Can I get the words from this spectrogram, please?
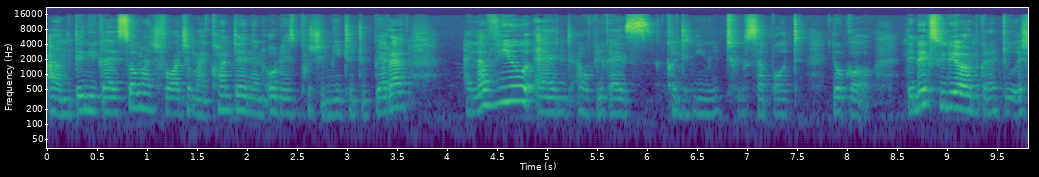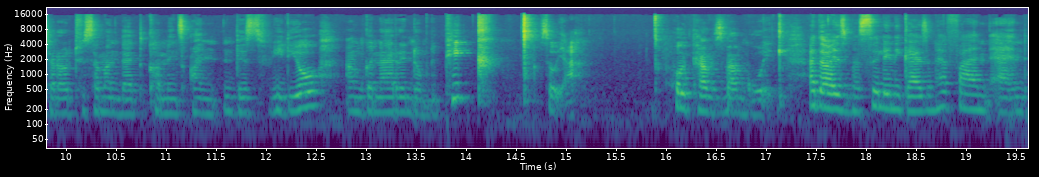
Um, thank you guys so much for watching my content and always pushing me to do better. I love you and I hope you guys continue to support your girl. The next video I'm gonna do a shout out to someone that comments on this video. I'm gonna randomly pick. So yeah, hold times going. Otherwise, Masilini guys and have fun and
